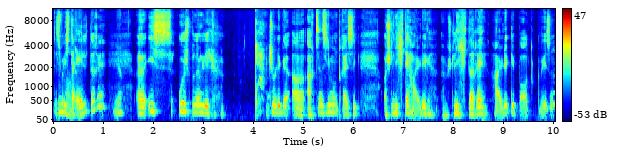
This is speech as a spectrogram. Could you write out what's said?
Das Im ist der ältere, ja. äh, ist ursprünglich Entschuldige, 1837 äh, eine schlichte Halle, eine schlichtere Halle gebaut gewesen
